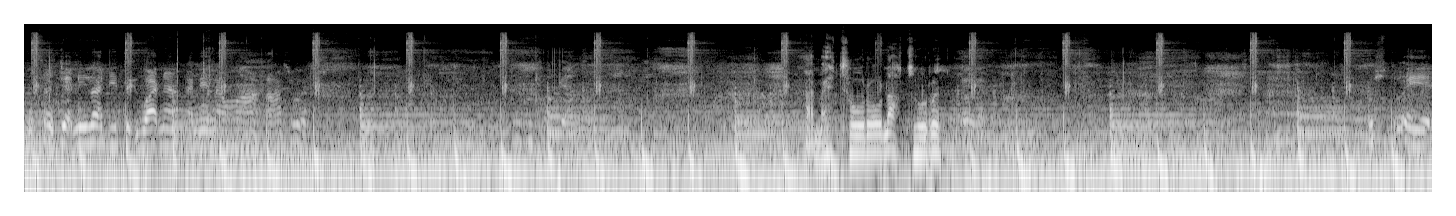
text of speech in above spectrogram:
Nasadya nila dito iwanan ang kanilang mga aso eh. Ah, may tsuro na, tsuro. Gusto eh.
